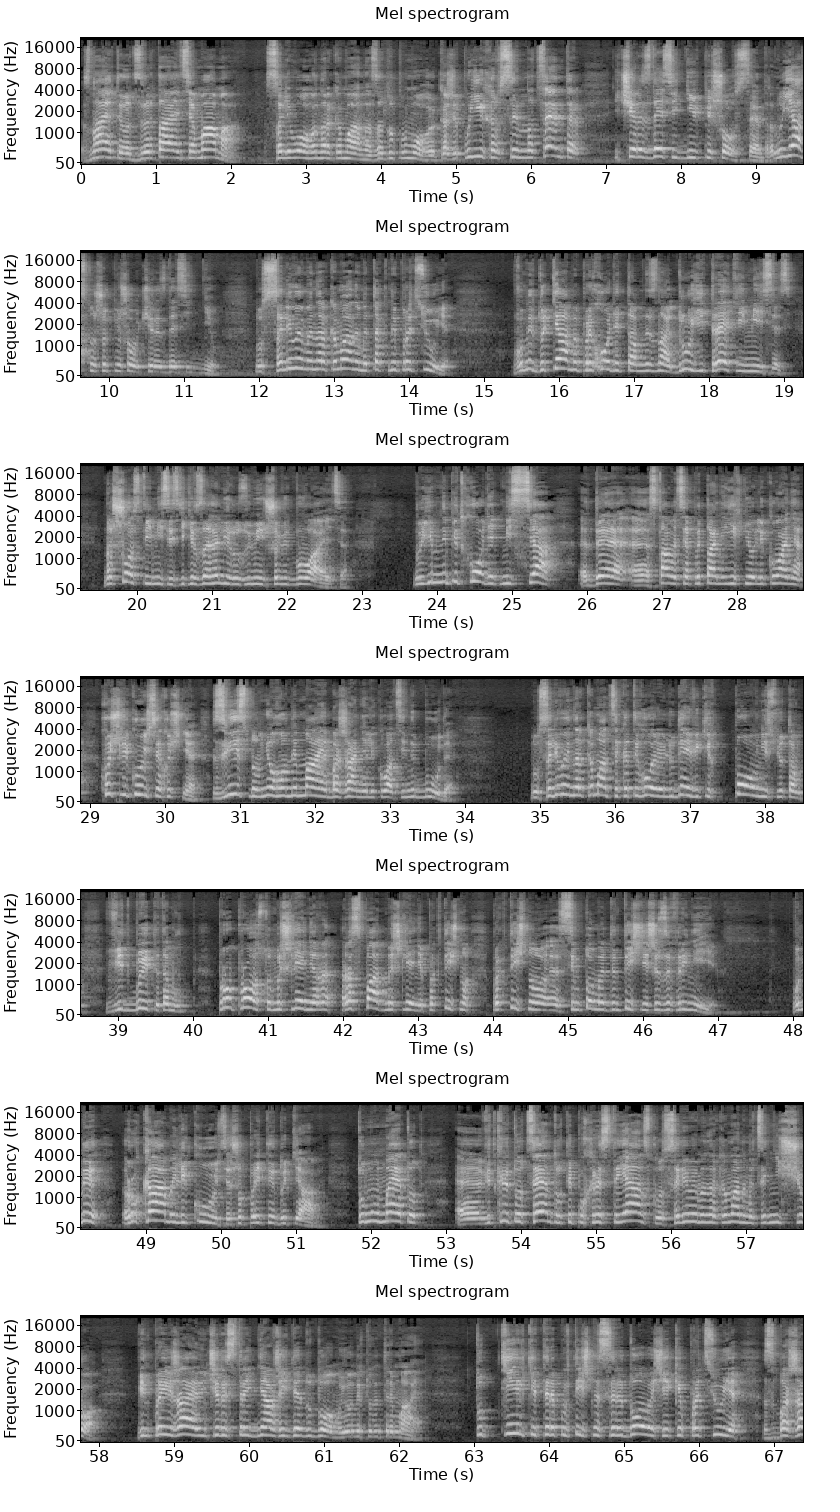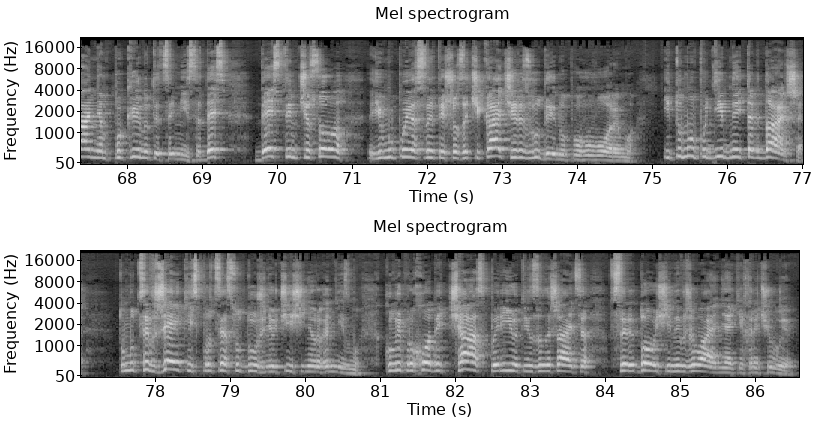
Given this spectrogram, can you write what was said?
Знаєте, от звертається мама солівого наркомана за допомогою. Каже, поїхав син на центр і через 10 днів пішов з центру. Ну ясно, що пішов через 10 днів. Ну з солівими наркоманами так не працює. Вони до тями приходять там, не знаю, другий, третій місяць, на шостий місяць, тільки взагалі розуміють, що відбувається. Ну їм не підходять місця, де е, ставиться питання їхнього лікування. Хоч лікуєшся, хоч ні. Звісно, в нього немає бажання лікуватися і не буде. Ну, сольовий наркоман це категорія людей, в яких повністю там відбите там про просто мишлення, розпад мишлення, практично, практично е, симптоми ідентичні шизофренії. Вони роками лікуються, щоб прийти до тями. Тому метод відкритого центру, типу християнського, з сольовими наркоманами це ніщо. Він приїжджає, він через три дня вже йде додому, його ніхто не тримає. Тут тільки терапевтичне середовище, яке працює з бажанням покинути це місце. Десь, десь тимчасово йому пояснити, що зачекай, через годину поговоримо. І тому подібне і так далі. Тому це вже якийсь процес одужання, очищення організму. Коли проходить час, період, він залишається в середовищі і не вживає ніяких речовин.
